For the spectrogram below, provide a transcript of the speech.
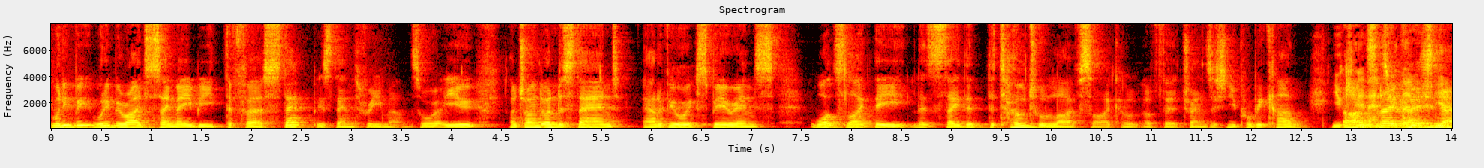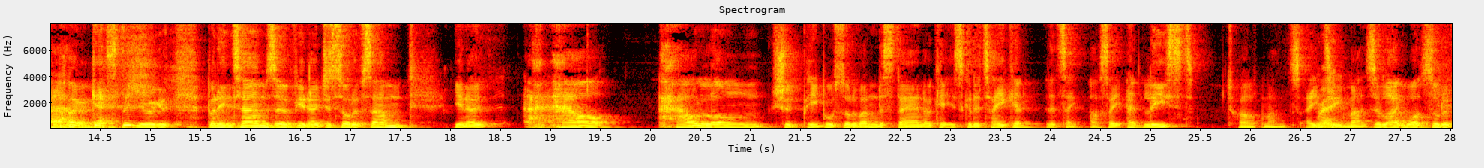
would it be would it be right to say maybe the first step is then three months, or are you? I'm trying to understand out of your experience what's like the let's say the, the total life cycle of the transition. You probably can't you can't answer, answer that, question. Yeah. No, I guess that you were, gonna, but in terms of you know just sort of some you know how how long should people sort of understand? Okay, it's going to take it. Let's say I'll say at least 12 months 18 right. months so like what sort of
